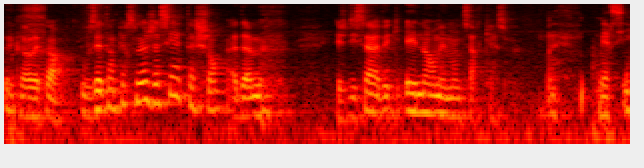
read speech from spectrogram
D'accord, d'accord. Vous êtes un personnage assez attachant, Adam. Et je dis ça avec énormément de sarcasme. Merci.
